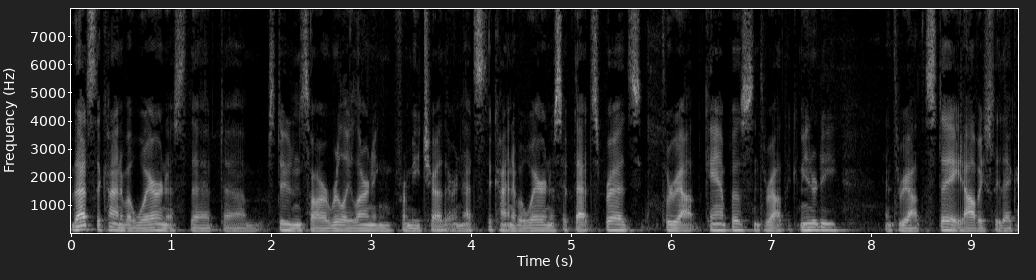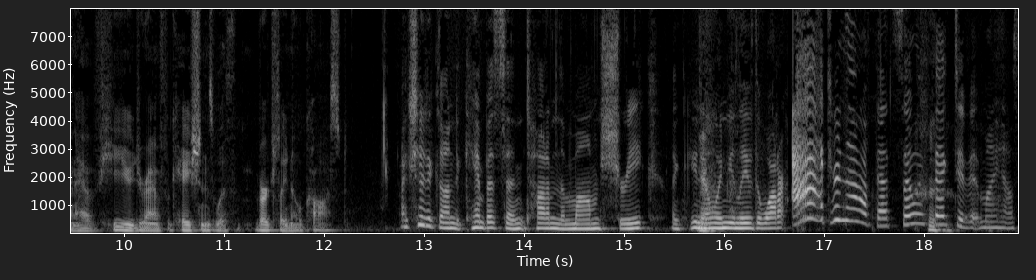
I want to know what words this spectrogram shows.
That's the kind of awareness that um, students are really learning from each other, and that's the kind of awareness if that spreads throughout campus and throughout the community and throughout the state. Obviously, that can have huge ramifications with virtually no cost. I should have gone to campus and taught him the mom shriek, like you know yeah. when you leave the water. Ah, turn that off. That's so effective at my house.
